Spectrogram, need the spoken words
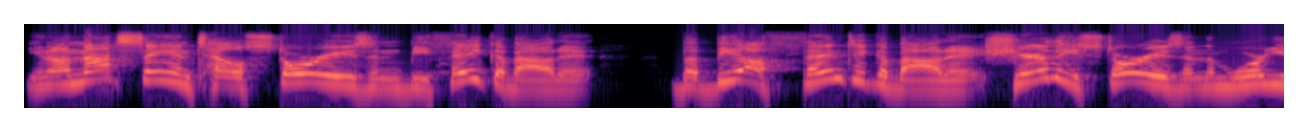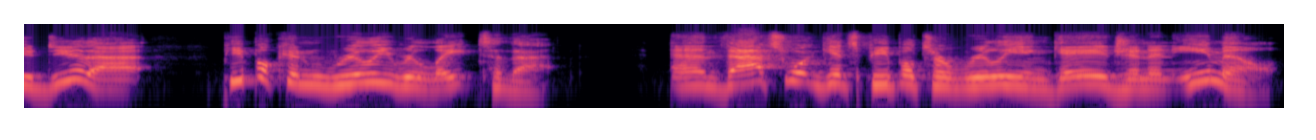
You know, I'm not saying tell stories and be fake about it, but be authentic about it. Share these stories. And the more you do that, people can really relate to that. And that's what gets people to really engage in an email.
